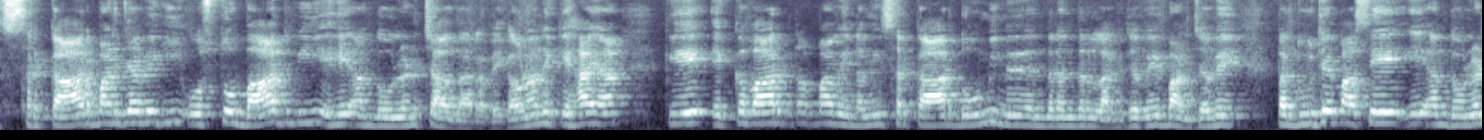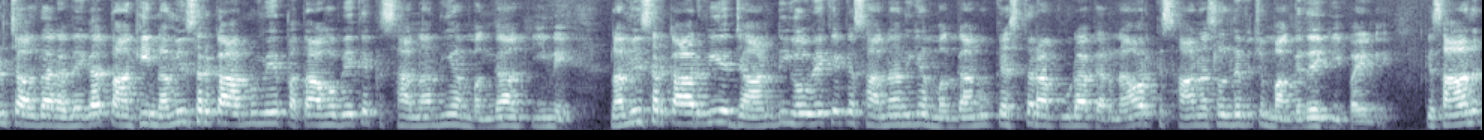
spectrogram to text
ਸਰਕਾਰ ਬਣ ਜਾਵੇਗੀ, ਉਸ ਤੋਂ ਬਾਅਦ ਵੀ ਇਹ ਅੰਦੋਲਨ ਚੱਲਦਾ ਰਹੇਗਾ। ਉਹਨਾਂ ਨੇ ਕਿਹਾ ਆ ਕਿ ਇੱਕ ਵਾਰ ਭਾਵੇਂ ਨਵੀਂ ਸਰਕਾਰ 2 ਮਹੀਨੇ ਦੇ ਅੰਦਰ ਅੰਦਰ ਲੱਗ ਜਾਵੇ, ਬਣ ਜਾਵੇ, ਪਰ ਦੂਜੇ ਪਾਸੇ ਇਹ ਅੰਦੋਲਨ ਚੱਲਦਾ ਰਹੇਗਾ ਤਾਂ ਕਿ ਨਵੀਂ ਸਰਕਾਰ ਨੂੰ ਵੀ ਇਹ ਪਤਾ ਹੋਵੇ ਕਿ ਕਿਸਾਨਾਂ ਦੀਆਂ ਮੰਗਾਂ ਕੀ ਨੇ। ਨਵੀਂ ਸਰਕਾਰ ਵੀ ਇਹ ਜਾਣਦੀ ਹੋਵੇ ਕਿ ਕਿਸਾਨਾਂ ਦੀਆਂ ਮੰਗਾਂ ਨੂੰ ਕਿਸ ਤਰ੍ਹਾਂ ਪੂਰਾ ਕਰਨਾ ਔਰ ਕਿਸਾਨ ਅਸਲ ਦੇ ਵਿੱਚ ਮੰਗਦੇ ਕੀ ਪਏ ਨੇ। ਕਿਸਾਨ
